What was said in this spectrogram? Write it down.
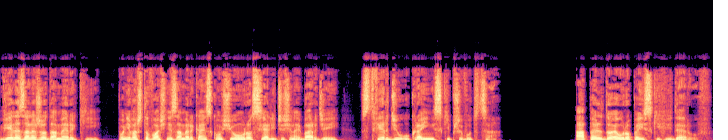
Wiele zależy od Ameryki, ponieważ to właśnie z amerykańską siłą Rosja liczy się najbardziej, stwierdził ukraiński przywódca. Apel do europejskich liderów.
